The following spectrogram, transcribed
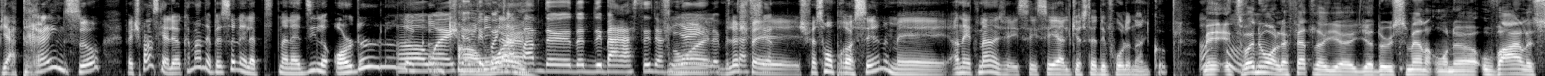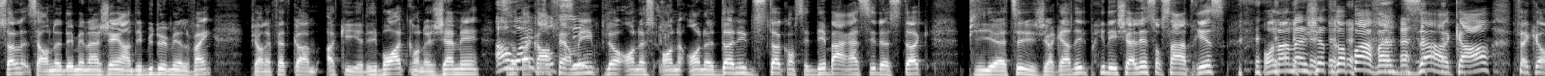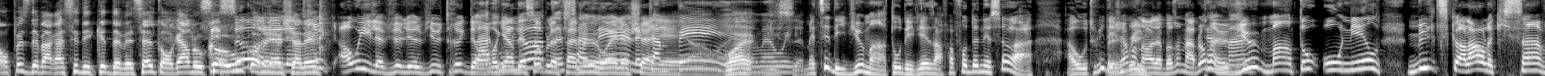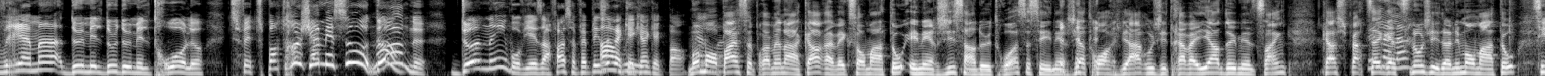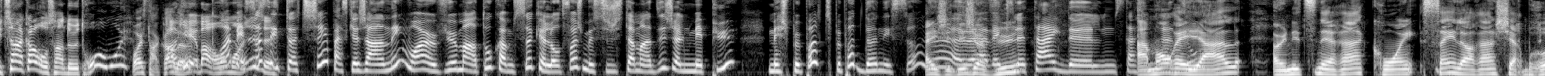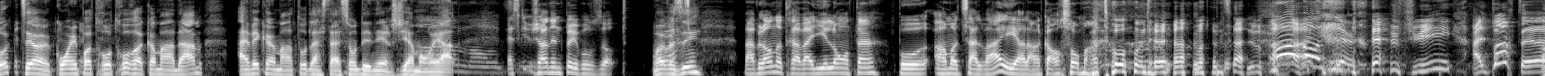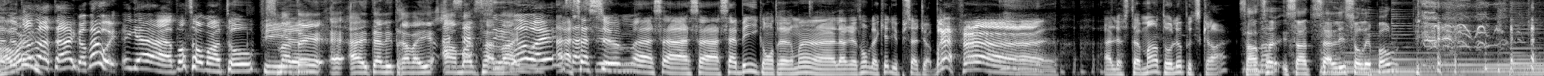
Puis elle traîne ça. Fait que je pense qu'elle a, comment on appelle ça, la, la petite maladie, là, order, là? Ah de- ouais, que t'es pas Ouais. capable de, de te débarrasser de rien. Ouais. là, Mais puis là, je fais, je fais son procès, là, mais honnêtement, j'ai- c'est elle qui a ce défaut-là dans le couple. Mais Oh. tu vois, nous, on l'a fait là, il, y a, il y a deux semaines. On a ouvert le sol. Ça, on a déménagé en début 2020. Puis on a fait comme, OK, il y a des boîtes qu'on n'a jamais. Ah qui sont ouais, encore fermées. Puis là, on a, on, a, on a donné du stock. On s'est débarrassé de stock. Puis, euh, tu sais, j'ai regardé le prix des chalets sur Centris. On n'en achètera pas avant 10 ans encore. Fait qu'on peut se débarrasser des kits de vaisselle qu'on garde au cas où qu'on le- ait un le chalet. truc- ah oui, le vieux, le vieux truc de La on va garder ça pour le fameux le ouais, le, chalet, le chalet. camping. Ouais. Oublie oui. Mais tu sais, des vieux manteaux, des vieilles affaires, faut donner ça à, à autrui. Des Ben gens oui. vont en avoir besoin. Ma blonde a un vieux manteau O'Neill multicolore là, qui sent vraiment 2002-2003. là. Tu fais, tu porteras jamais ça. Donne. Donnez vos vieilles affaires. Ça fait plaisir Ah à oui. quelqu'un quelque part. Moi, mon père se promène encore avec son manteau Énergie 1023. Ça, c'est Énergie à Trois-Rivières où j'ai travaillé en 2005. Quand je suis parti à. Gatineau, j'ai donné mon manteau. C'est-tu encore au 102.3 au moins? Ouais, c'est encore OK, là. bon, au Ouais, moins. mais ça, c'est touché parce que j'en ai, moi, un vieux manteau comme ça que l'autre fois, je me suis justement dit, je le mets plus, mais je peux pas, tu peux pas te donner ça. Hey, là, j'ai déjà avec vu le tag de station à de radio. Montréal, un itinérant coin Saint-Laurent-Sherbrooke, tu sais, un coin pas trop trop recommandable, avec un manteau de la station d'énergie à Montréal. Oh, mon. Est-ce que j'en ai une peu pour vous autres? ouais, vas-y. Ma blonde a travaillé longtemps pour En mode Salvaille et elle a encore son manteau de En mode Salvaille. Oh mon Dieu! puis, elle le porte euh, Ah de ouais? temps en temps. Comme, ben oui, regarde, elle porte son manteau. Puis, Ce matin, euh, elle, elle est allée travailler en mode s'assume. salvaire. ouais, ouais, Elle elle s'assume. Elle s'habille, contrairement à la raison pour laquelle il n'y a plus sa job. Bref, euh, elle a ce manteau-là, peux-tu croire? Sens-tu il sent-tu salé sur l'épaule?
